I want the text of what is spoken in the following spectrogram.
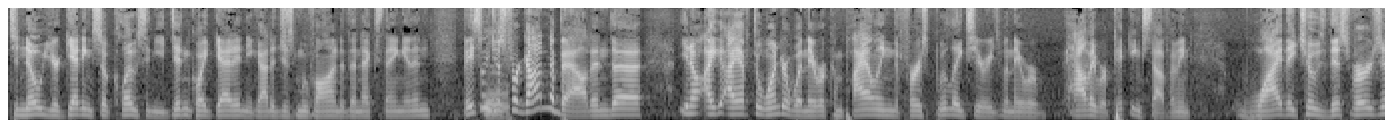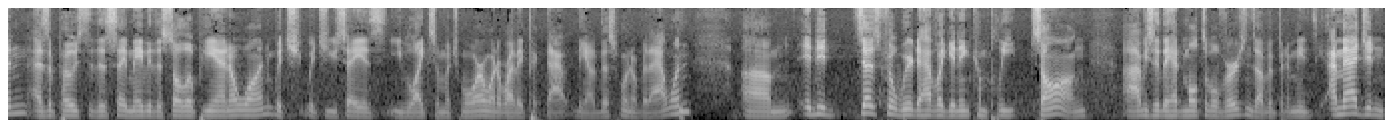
to know you're getting so close and you didn't quite get it and you got to just move on to the next thing and then basically just forgotten about and uh, you know I, I have to wonder when they were compiling the first bootleg series when they were how they were picking stuff. I mean, why they chose this version as opposed to this say maybe the solo piano one which which you say is you like so much more. I wonder why they picked out you know this one over that one. Um, it, it does feel weird to have like an incomplete song. Obviously they had multiple versions of it but i mean imagine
